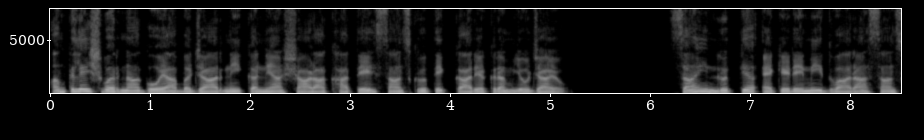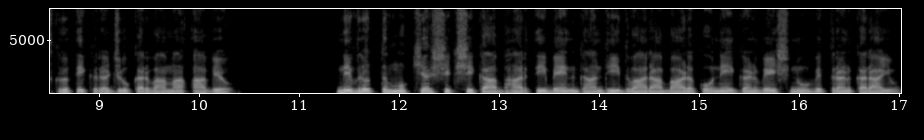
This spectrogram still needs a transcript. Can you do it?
અંકલેશ્વરના ગોયા બજારની કન્યા શાળા ખાતે સાંસ્કૃતિક કાર્યક્રમ યોજાયો. સાંઈ નૃત્ય એકેડેમી દ્વારા સાંસ્કૃતિક રજૂ કરવામાં આવ્યો. નિવૃત્ત મુખ્ય શિક્ષિકા ભારતીબેન ગાંધી દ્વારા બાળકોને ગણવેશનું વિતરણ કરાયું.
